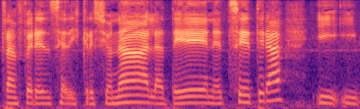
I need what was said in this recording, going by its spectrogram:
transferencia discrecional, ATN, etcétera, y,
